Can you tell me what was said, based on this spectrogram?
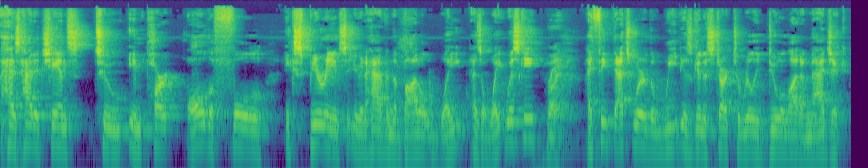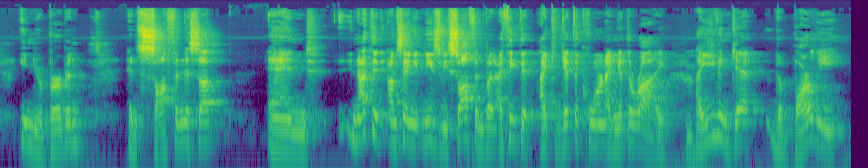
has had a chance to impart all the full experience that you're going to have in the bottle white as a white whiskey. Right. I think that's where the wheat is going to start to really do a lot of magic in your bourbon and soften this up. And not that I'm saying it needs to be softened, but I think that I can get the corn, I can get the rye, mm-hmm. I even get the barley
